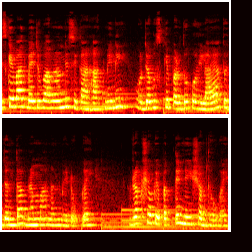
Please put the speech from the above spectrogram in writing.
इसके बाद बैजू बाबरा ने सितार हाथ में ली। और जब उसके पर्दों को हिलाया तो जनता ब्रह्मानंद में डूब गई। वृक्षों के पत्ते निशब्द हो गए।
